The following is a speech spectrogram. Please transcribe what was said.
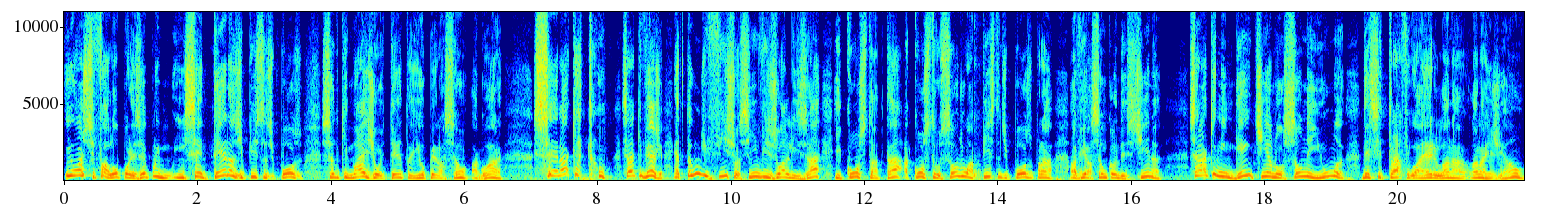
E hoje se falou, por exemplo, em, em centenas de pistas de pouso, sendo que mais de 80 em operação agora. Será que é tão. Será que, veja, é tão difícil assim visualizar e constatar a construção de uma pista de pouso para aviação clandestina? Será que ninguém tinha noção nenhuma desse tráfego aéreo lá na, lá na região?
